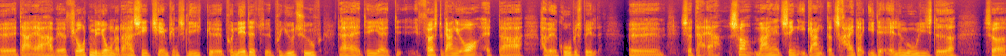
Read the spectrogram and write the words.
Øh, der er, har været 14 millioner, der har set Champions League øh, på nettet, øh, på YouTube. Der er, det er det, første gang i år, at der har været gruppespil. Øh, så der er så mange ting i gang, der trækker i det alle mulige steder. Så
